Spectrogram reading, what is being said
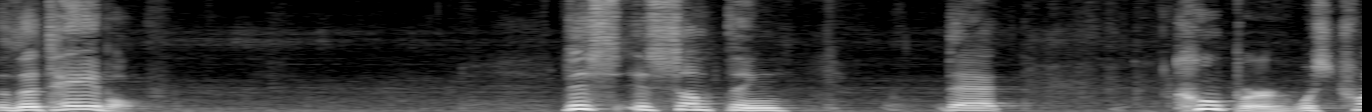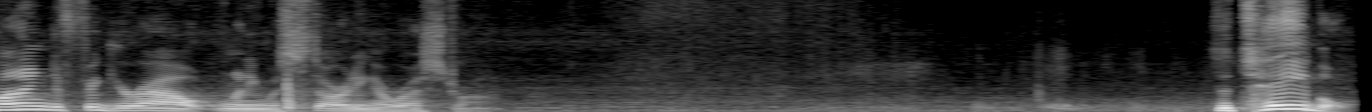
the table. This is something that Cooper was trying to figure out when he was starting a restaurant. The table.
